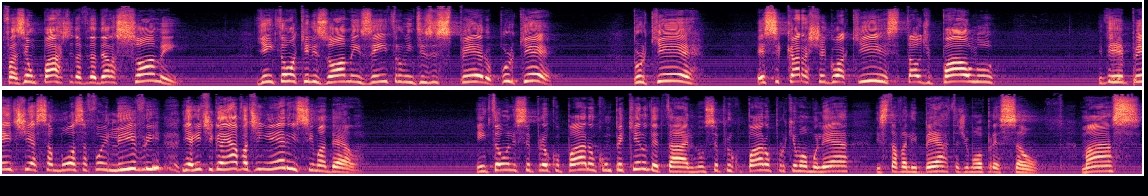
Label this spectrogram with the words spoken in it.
faziam parte da vida dela somem. E então aqueles homens entram em desespero. Por quê? Porque esse cara chegou aqui, esse tal de Paulo, e de repente essa moça foi livre e a gente ganhava dinheiro em cima dela. Então eles se preocuparam com um pequeno detalhe, não se preocuparam porque uma mulher estava liberta de uma opressão, mas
